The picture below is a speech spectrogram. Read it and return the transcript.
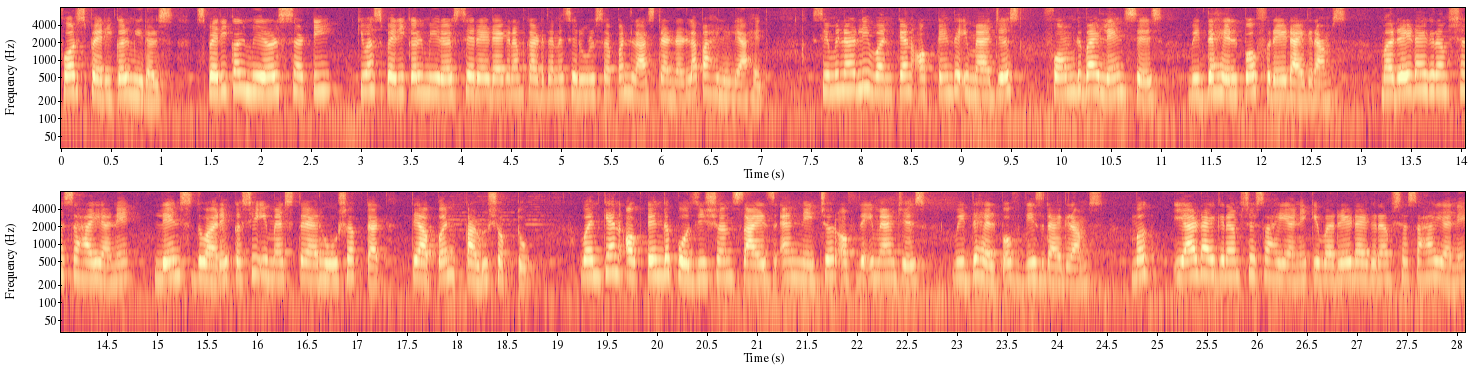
for spherical mirrors spherical मिरर्ससाठी किंवा स्पेरिकल मिरर्सचे रे डायग्राम काढतानाचे रूल्स आपण लास्ट स्टँडर्डला पाहिलेले आहेत. Similarly one can obtain the images formed by lenses with the help of ray diagrams मग रे डायग्राम्सच्या सहाय्याने लेन्सद्वारे कसे इमॅज तयार होऊ शकतात ते आपण काढू शकतो. One can obtain the position size and nature of the images with the help of these diagrams मग या डायग्राम्सच्या सहाय्याने किंवा रे डायग्राम्सच्या सहाय्याने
